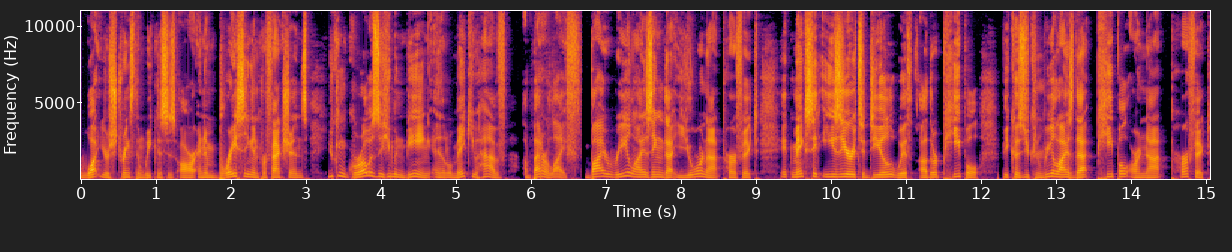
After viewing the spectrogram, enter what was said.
what your strengths and weaknesses are and embracing imperfections, you can grow as a human being and it'll make you have a better life. By realizing that you're not perfect, it makes it easier to deal with other people because you can realize that people are not perfect.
